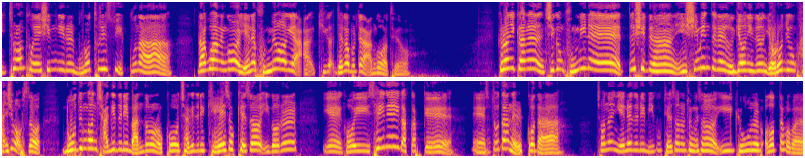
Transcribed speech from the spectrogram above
이 트럼프의 심리를 무너뜨릴 수 있구나. 라고 하는 걸 얘네 분명하게 아, 기가, 내가 볼 때는 안 것 같아요. 그러니까는 지금 국민의 뜻이든 이 시민들의 의견이든 여론이든 관심 없어. 모든 건 자기들이 만들어 놓고 자기들이 계속해서 이거를 예 거의 세뇌에 가깝게 예, 쏟아낼 거다. 저는 얘네들이 미국 대선을 통해서 이 교훈을 얻었다고 봐요.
